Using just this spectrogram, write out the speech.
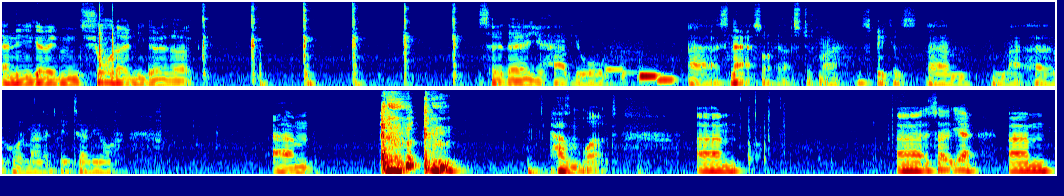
and then you go even shorter and you go the K, so there you have your uh, snare. Sorry, that's just my speakers um, uh, automatically turning off. Um, hasn't worked. Um, uh, so yeah, um,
